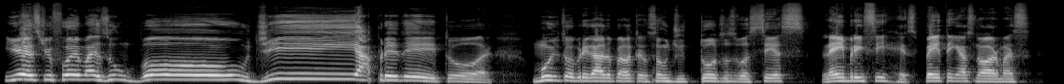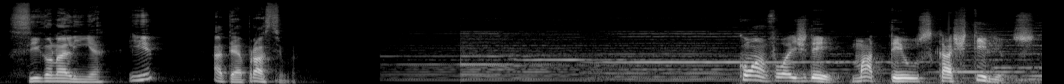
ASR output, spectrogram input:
E este foi mais um Bom Dia Predator. Muito obrigado pela atenção de todos vocês. Lembrem-se, respeitem as normas, sigam na linha e até a próxima. Com a voz de Matheus Castilhos.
